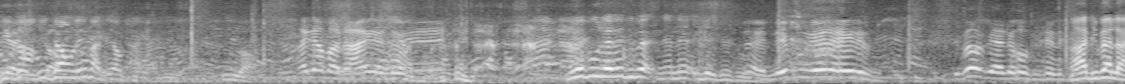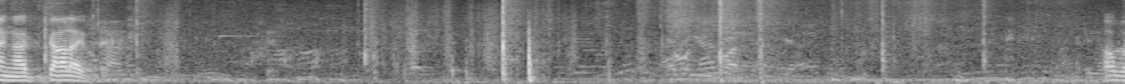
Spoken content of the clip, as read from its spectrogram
ဒီဒီတောင်လေးမှာတယောက်ထိုင်ပြီးပါအဲ့ညမှာဓာတ်ရည်နေနေပူတယ်လေဒီဘက်နည်းနည်းအရေးချက်ဆိုနေပူရဲလေဟဲ့လူဒီဘက်ပြန်တော့ပြန်ငါဒီဘက်လာငါတားလိုက်အောက်က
